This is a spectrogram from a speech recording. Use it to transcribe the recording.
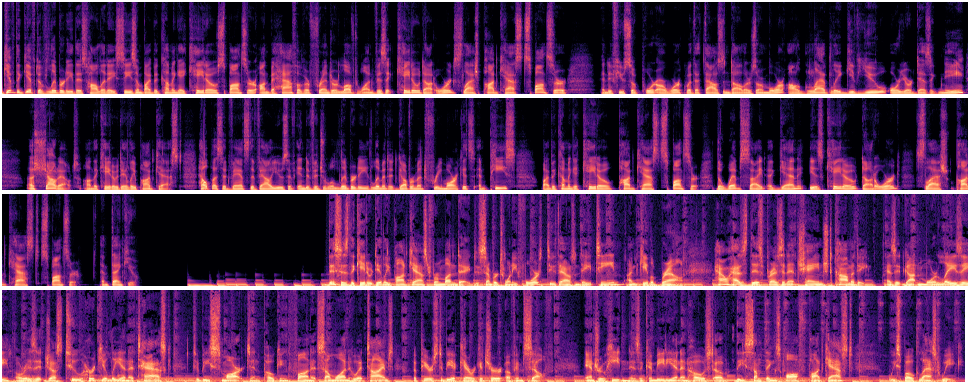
Give the gift of liberty this holiday season by becoming a Cato sponsor on behalf of a friend or loved one. Visit cato.org slash podcast sponsor. And if you support our work with $1,000 or more, I'll gladly give you or your designee a shout out on the Cato Daily Podcast. Help us advance the values of individual liberty, limited government, free markets, and peace by becoming a Cato podcast sponsor. The website again is cato.org slash podcast sponsor. And thank you. This is the Cato Daily Podcast for Monday, December 24th, 2018. I'm Caleb Brown. How has this president changed comedy? Has it gotten more lazy, or is it just too Herculean a task to be smart in poking fun at someone who at times appears to be a caricature of himself? Andrew Heaton is a comedian and host of the Something's Off podcast. We spoke last week.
